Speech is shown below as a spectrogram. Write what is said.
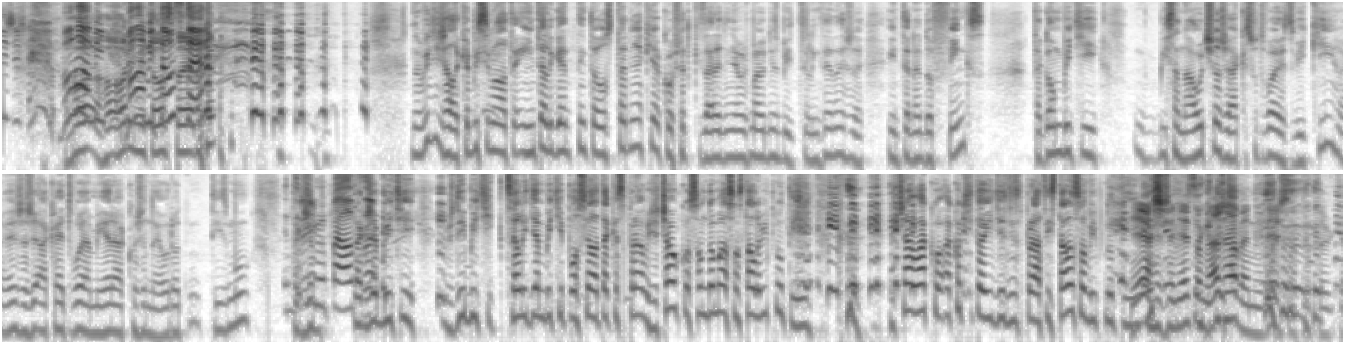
Ježiš, bola mi, bola mi mi toaster. No vidíš, ale keby si mal ten inteligentný toaster nejaký, ako všetky zariadenia už majú dnes byť internet, že Internet of Things, tak on by ti by sa naučil, že aké sú tvoje zvyky, vieš, že aká je tvoja miera akože neurotizmu. Palce. takže by ti, vždy by ti, celý deň by ti posielal také správy, že čauko, som doma, som stále vypnutý. Čau, ako, ako ti to ide dnes v práci, stále som vypnutý. Nie, vieš. že nie som nažhavený, vieš, to, to,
